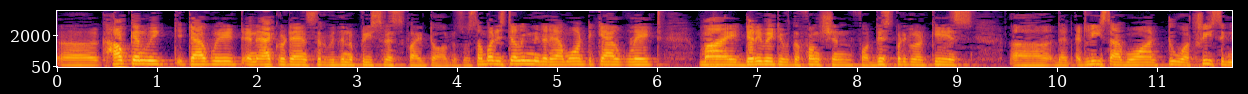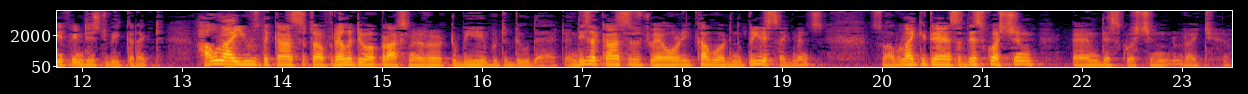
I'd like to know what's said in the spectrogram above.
uh, how can we calculate an accurate answer within a pre-specified tolerance? So somebody is telling me that I want to calculate my derivative of the function for this particular case, uh, that at least I want two or three significant digits to be correct. How will I use the concept of relative approximate error to be able to do that? And these are concepts which we have already covered in the previous segments. So I would like you to answer this question and this question right here.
